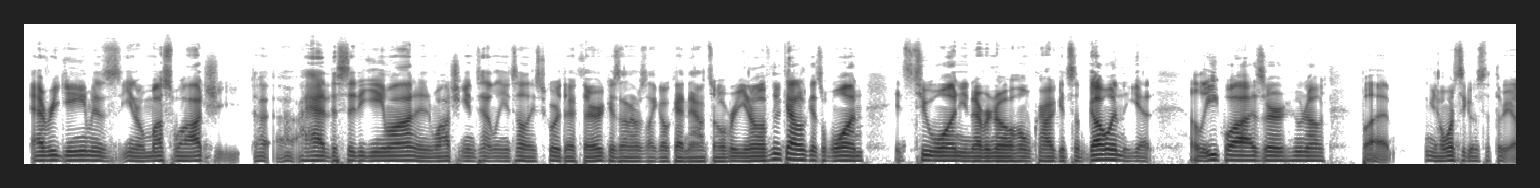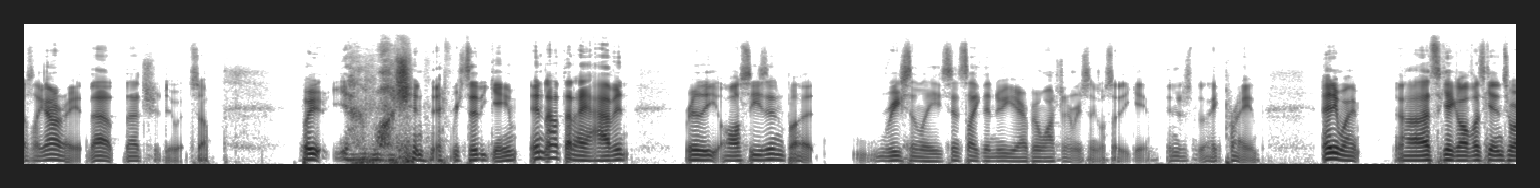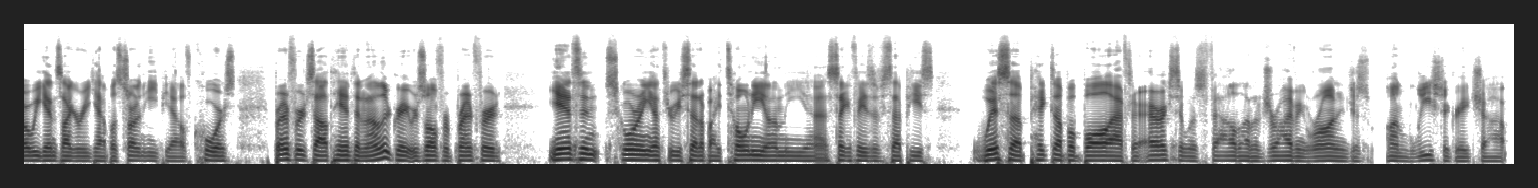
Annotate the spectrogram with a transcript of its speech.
Every game is you know must watch. Uh, I had the City game on and watching intently until they scored their third because then I was like, okay, now it's over. You know, if Newcastle gets one, it's two one. You never know. Home crowd gets them going. They get a equalizer. Who knows? But you know, once it goes to three, I was like, all right, that that should do it. So, but yeah, I'm watching every City game, and not that I haven't really all season, but recently since like the new year, I've been watching every single City game and just like praying. Anyway, uh, that's the kickoff. Let's get into our weekend soccer recap. Let's start in the EPL, of course. Brentford, Southampton, another great result for Brentford. Jansson scoring after he set up by Toney on the uh, second phase of set piece. Wissa picked up a ball after Eriksen was fouled on a driving run and just unleashed a great shot.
